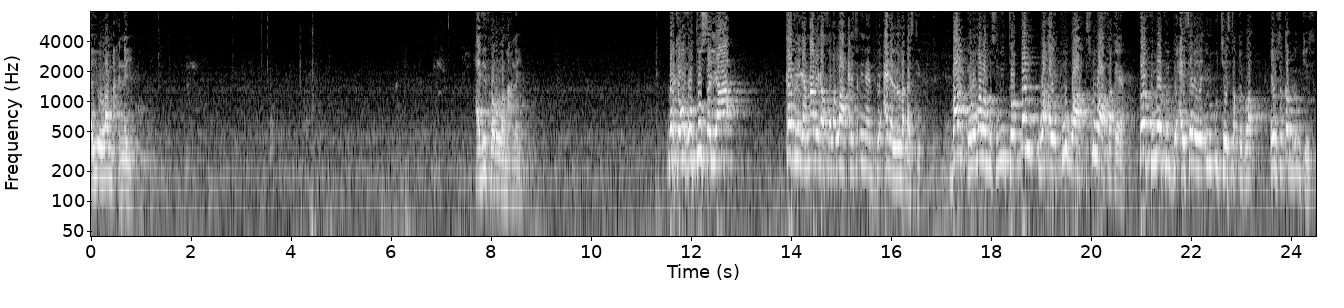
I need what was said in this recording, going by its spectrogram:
ayuu la macnay xadiidka horu la macnay marka wuxuu qabriga nabiga sala allahu alay slm inaan ducada loola qastin bal culummada muslimiintoo dhan waxay ku isku waafaqeen. Qofku markuu ducaysanayo inuu u jeesto qiblada ee uusan qabriga u jeesto.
